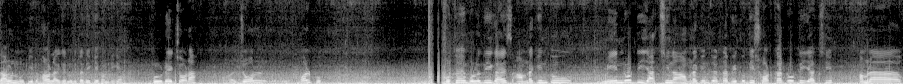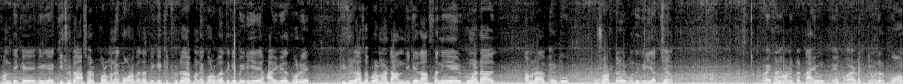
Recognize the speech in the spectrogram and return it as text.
দারুণ নদী। এটা ভালো লাগছে নদীটা দেখে এখান থেকে। পুরোটাই চড়া, জল অল্প। প্রথমে বলে দিই গাইস আমরা কিন্তু মেন রোড দিয়ে যাচ্ছি না, আমরা কিন্তু একটা ভেতর দিয়ে শর্টকাট রোড দিয়ে যাচ্ছি। আমরা ওখান থেকে কিছুটা আসার পর মানে গড়বেতা থেকে কিছুটা মানে গড়বেতা থেকে বেরিয়ে হাইওয়ে ধরে কিছুটা আসার পর আমরা ডান দিকে রাস্তা নিয়ে এরকম একটা আমরা এরকম শর্টকাটের মধ্যে দিয়ে যাচ্ছি। এখানে অনেকটা টাইম অনেকটা কিলোমিটার কম,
